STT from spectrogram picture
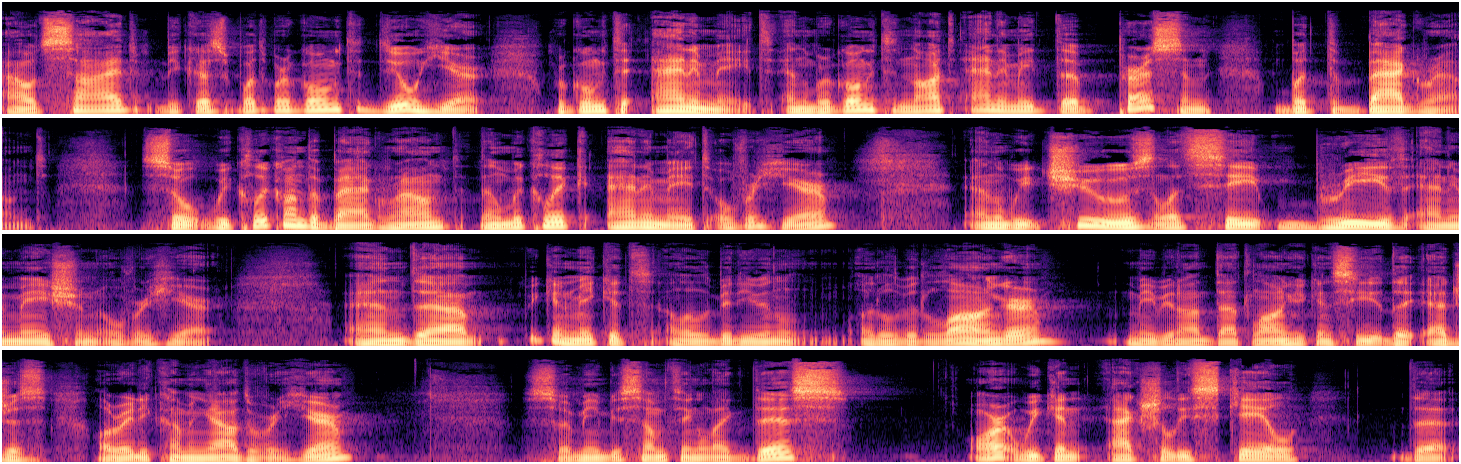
outside because what we're going to do here we're going to animate and we're going to not animate the person but the background. So we click on the background then we click animate over here and we choose let's say breathe animation over here and uh, we can make it a little bit even a little bit longer. Maybe not that long. You can see the edges already coming out over here. So maybe something like this. Or we can actually scale the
